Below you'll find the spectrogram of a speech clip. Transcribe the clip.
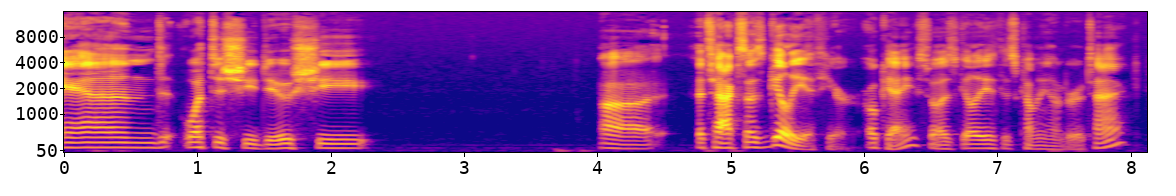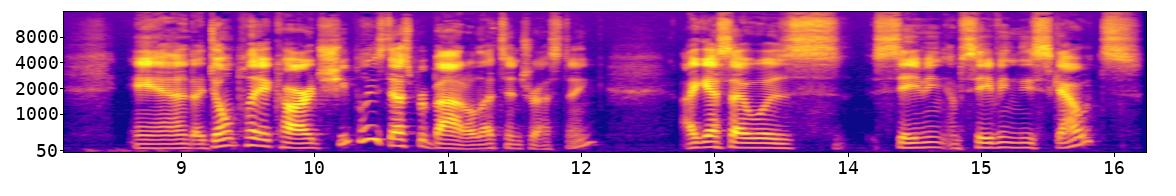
and what does she do? She uh, attacks Osgiliath here. Okay, so Osgiliath is coming under attack, and I don't play a card. She plays Desperate Battle. That's interesting. I guess I was saving. I'm saving these scouts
